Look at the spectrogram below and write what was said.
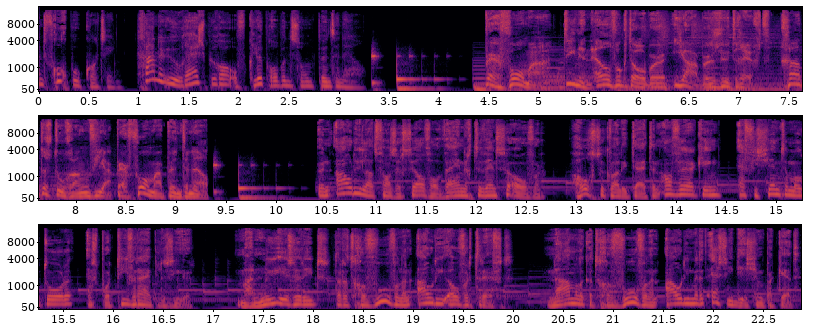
vroegboekkorting. Ga naar uw reisbureau of clubrobinson.nl. Performa, 10 en 11 oktober, Jaarbeurs Utrecht. Gratis toegang via performa.nl. Een Audi laat van zichzelf al weinig te wensen over. Hoogste kwaliteit en afwerking, efficiënte motoren en sportief rijplezier. Maar nu is er iets dat het gevoel van een Audi overtreft. Namelijk het gevoel van een Audi met het S-Edition pakket.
